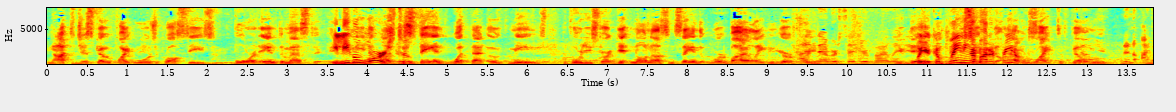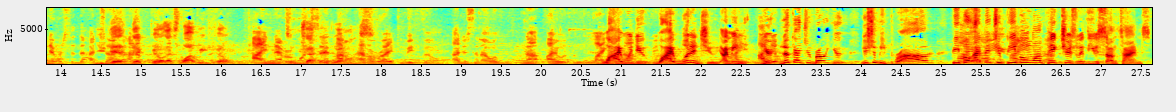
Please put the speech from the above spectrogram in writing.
Not to just go fight wars across seas, foreign and domestic. And Illegal you need wars, to too. understand what that oath means before you start getting on us and saying that we're violating your I never said you're violating. You did. Well, you're complaining You said about we our don't freedoms. Have a right to film you. No, no, I never said that. I You tried did. to- They film. That's why we film. I never once objective said I don't have a right to be filmed. I just said I would not. I would like. Why not would you? Why wouldn't you? I mean, I- I you're, don't- look at you, bro. You you should be proud. People, I, I- bet you people want pictures with you concerned. sometimes.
